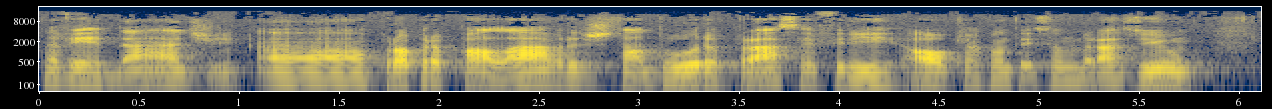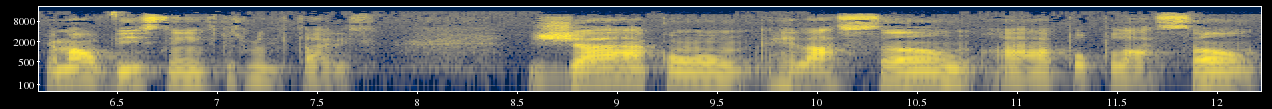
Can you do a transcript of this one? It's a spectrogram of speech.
Na verdade, a própria palavra ditadura, para se referir ao que aconteceu no Brasil, é mal vista entre os militares. Já com relação à população,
